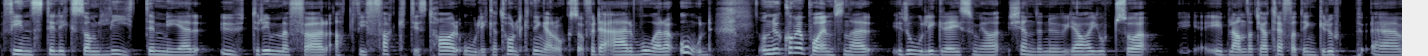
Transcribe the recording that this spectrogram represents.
finns det liksom lite mer utrymme för att vi faktiskt har olika tolkningar också, för det är våra ord. Och nu kom jag på en sån här rolig grej som jag kände nu, jag har gjort så ibland att jag har träffat en grupp eh,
